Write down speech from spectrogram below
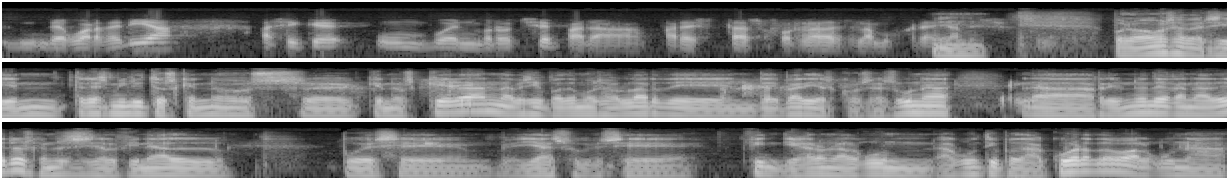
de guardería, así que un buen broche para, para estas jornadas de la mujer allá. Bueno, vamos a ver si en tres minutos que nos, eh, que nos quedan, a ver si podemos hablar de, varias cosas. Una, la reunión de ganaderos, que no sé si al final pues eh, ya se fin, llegaron a algún, algún tipo de acuerdo, alguna...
